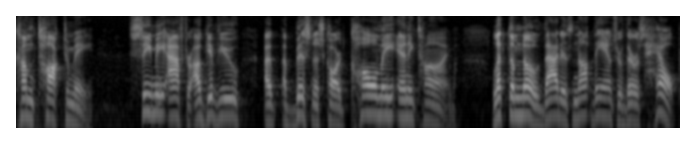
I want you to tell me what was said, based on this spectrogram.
Come talk to me. See me after. I'll give you a, a business card. Call me anytime. Let them know that is not the answer. There's help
